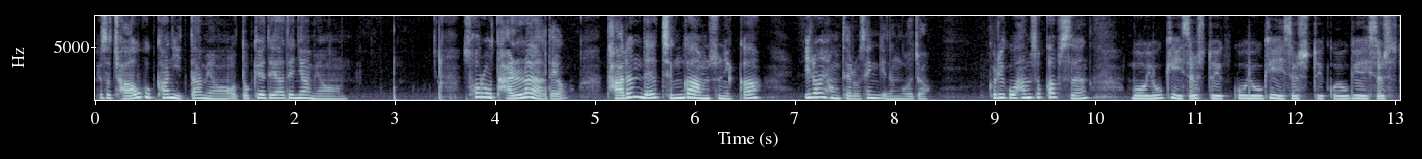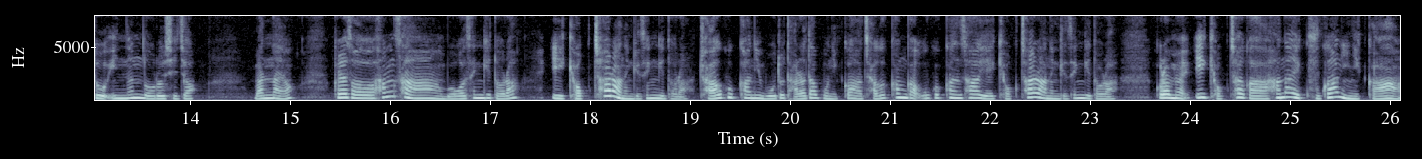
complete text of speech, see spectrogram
그래서 좌우 극한이 있다면 어떻게 돼야 되냐면 서로 달라야 돼요. 다른데 증가함수니까 이런 형태로 생기는 거죠. 그리고 함수 값은 뭐 여기 있을 수도 있고 여기에 있을 수도 있고 여기에 있을 수도 있는 노릇이죠. 맞나요? 그래서 항상 뭐가 생기더라? 이 격차라는 게 생기더라. 좌우 극한이 모두 다르다 보니까 자극한과 우극한 사이에 격차라는 게 생기더라. 그러면 이 격차가 하나의 구간이니까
